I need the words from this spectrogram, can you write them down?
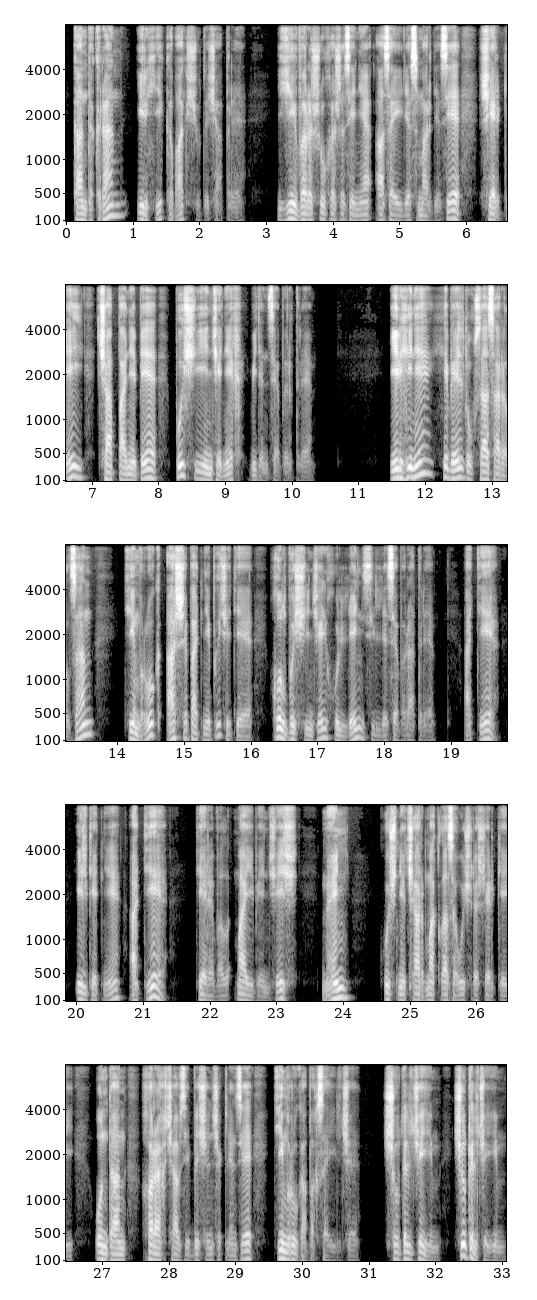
Кандыкран ирхи кывак шуды шапры. Йывыр шухышысене аса илес мардесе, шеркей чаппанепе пуш енченех виденсе бұрдыры. Ирхине хебел тухса сарылсан, Тимрук ашы патне пычыде, хул бұшинчен хуллен силлесе бұратыры. Ате, илтетне, ате, теревіл майбенчеш, мән, күшне чармакласа ұшры шеркей, ондан хырах чавзи бешіншікленсе Тимруға бақса илчі. Шудылчейім, шудылчейім.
